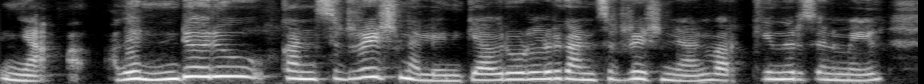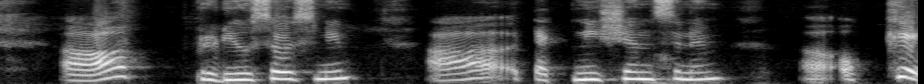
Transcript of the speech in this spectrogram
ഞാൻ അതെന്റെ ഒരു കൺസിഡറേഷൻ അല്ലേ? എനിക്ക് അവരോടുള്ളൊരു കൺസിഡറേഷൻ ഞാൻ വർക്ക് ചെയ്യുന്ന ഒരു സിനിമയിൽ ആ പ്രൊഡ്യൂസേഴ്സിനെയും ആ ടെക്നീഷ്യൻസിനും ഒക്കെ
